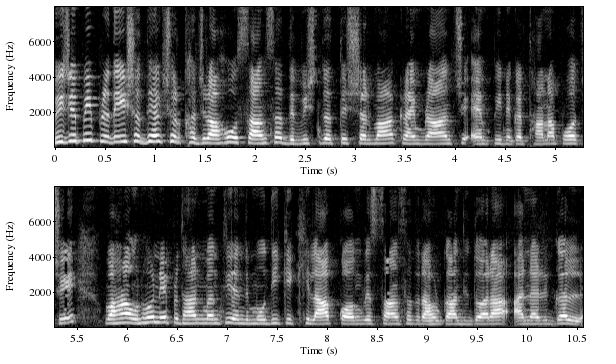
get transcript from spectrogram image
बीजेपी प्रदेश अध्यक्ष और खजुराहो सांसद Vishnudatt Sharma crime branch MP Nagar थाना पहुँचे। वहाँ उन्होंने प्रधानमंत्री नरेंद्र मोदी के खिलाफ कांग्रेस सांसद राहुल गांधी द्वारा अनर्गल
